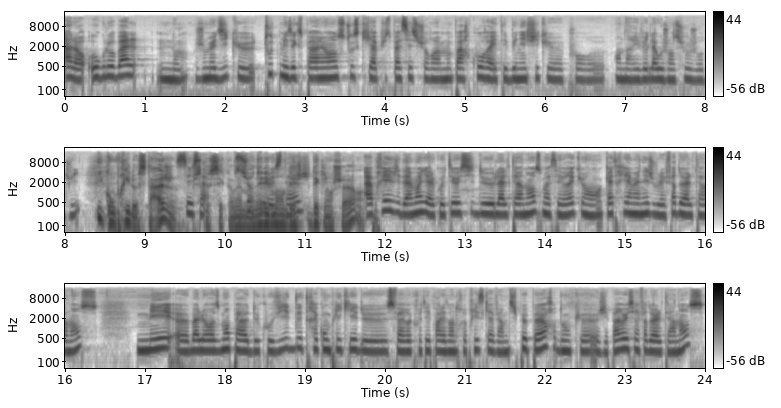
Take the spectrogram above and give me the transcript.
Alors, au global, non. Je me dis que toutes mes expériences, tout ce qui a pu se passer sur euh, mon parcours a été bénéfique euh, pour euh, en arriver là où j'en suis aujourd'hui. Y compris le stage, puisque c'est quand même un élément déclencheur. Après, évidemment, il y a le côté aussi de l'alternance. Moi, c'est vrai qu'en quatrième année, je voulais faire de l'alternance. Mais malheureusement, période de Covid, très compliqué de se faire recruter par les entreprises qui avaient un petit peu peur. Donc, j'ai pas réussi à faire de l'alternance.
